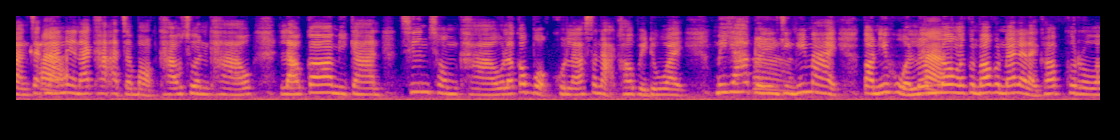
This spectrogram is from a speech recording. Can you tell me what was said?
หลังจากนั้นเนี่ยนะคะ อาจจะบอกเขาชวนเขาแล้วก็มีการชื่นชมเขาแล้วก็บวกคุณลักษณะเข้าไปด้วย ไม่ยากเลยจริง ๆ พี่ใหม่ ตอนนี้หัวเริ่มโล่งแล้วคุณพ่อคุณแม่หลาย ๆ ครอบครัว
